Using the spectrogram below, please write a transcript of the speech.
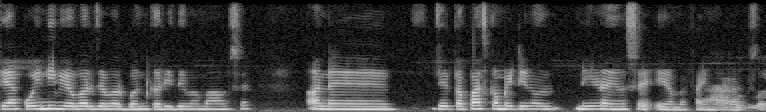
ત્યાં કોઈની બી અવર જવર બંધ કરી દેવામાં આવશે. અને જે તપાસ કમિટીનો નિર્ણય હશે એ અમે ફાઇનલ રાખશું.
